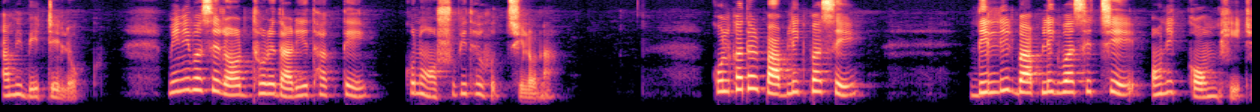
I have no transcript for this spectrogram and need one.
আমি বেটে লোক। মিনিবাসে রড ধরে দাঁড়িয়ে থাকতে কোনো অসুবিধে হচ্ছিল না। কলকাতার পাবলিক বাসে দিল্লির পাবলিক বাসের চেয়ে অনেক কম ভিড়।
